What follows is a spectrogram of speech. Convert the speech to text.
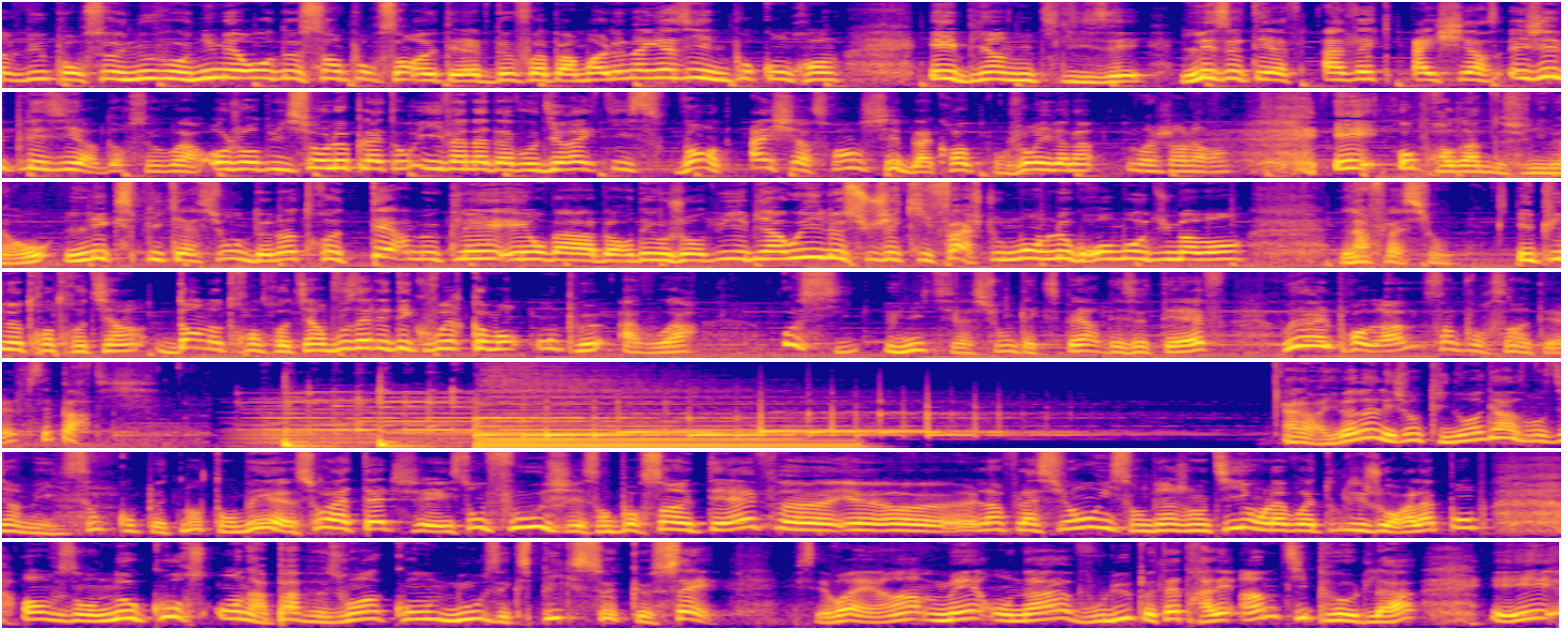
bienvenue pour ce nouveau numéro de 100% ETF deux fois par mois, le magazine pour comprendre et bien utiliser les ETF avec iShares. Et j'ai le plaisir de recevoir aujourd'hui sur le plateau Ivana Davo, directrice vente iShares France chez BlackRock. Bonjour Ivana. Bonjour Laurent. Et au programme de ce numéro, l'explication de notre terme clé. Et on va aborder aujourd'hui, eh bien oui, le sujet qui fâche tout le monde, le gros mot du moment, l'inflation. Et puis notre entretien, dans notre entretien, vous allez découvrir comment on peut avoir aussi une utilisation d'experts des ETF. Vous avez le programme 100% ETF, c'est parti. Alors, Ivana, les gens qui nous regardent vont se dire, mais ils sont complètement tombés euh, sur la tête, ils sont fous chez 100% ETF, euh, euh, l'inflation, ils sont bien gentils, on la voit tous les jours à la pompe. En faisant nos courses, on n'a pas besoin qu'on nous explique ce que c'est. C'est vrai, hein, mais on a voulu peut-être aller un petit peu au-delà et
